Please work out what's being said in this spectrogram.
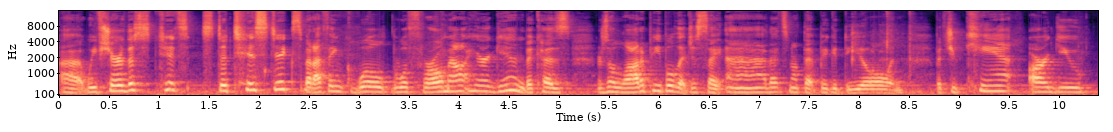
uh, we've shared the st- statistics, but I think we'll we'll throw them out here again because there's a lot of people that just say, "Ah, that's not that big a deal," and but you can't argue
